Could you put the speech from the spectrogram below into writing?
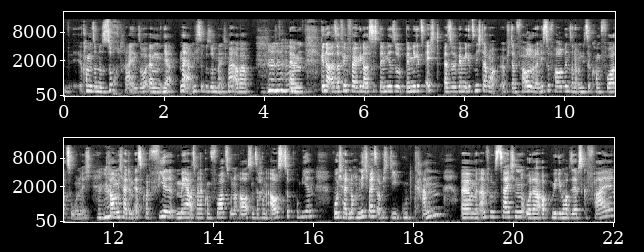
komme in so eine Sucht rein. So, ähm, ja, naja, nicht so gesund manchmal, aber ähm, genau, also auf jeden Fall, genau, es ist bei mir so, bei mir geht's echt, also bei mir geht's nicht darum, ob ich dann faul oder nicht so faul bin, sondern um diese Komfortzone. Ich traue mich halt im Escort viel mehr aus meiner Komfortzone raus und Sachen auszuprobieren, wo ich halt noch nicht weiß, ob ich die gut kann, ähm, in Anführungszeichen, oder ob mir die überhaupt selbst gefallen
